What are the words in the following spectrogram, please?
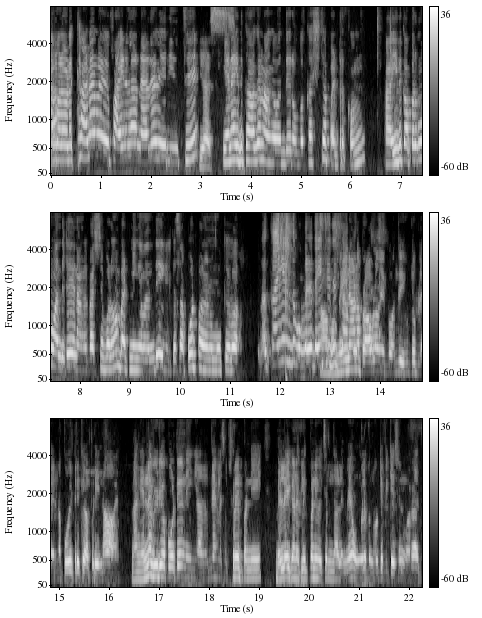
நம்மளோட கனவு ஃபைனலா நிறைவேறிடுச்சு. ஏன்னா இதுக்காக நாங்க வந்து ரொம்ப கஷ்டப்பட்டிருக்கோம். இதுக்கப்புறமும் வந்துட்டு நாங்க கஷ்டப்படுவோம். பட் நீங்க வந்து எங்களுக்கு சப்போர்ட் பண்ணணும் ஓகேவா கையெழுத்து மெயினான ப்ராப்ளம் இப்போ வந்து யூடியூப்ல என்ன போயிட்டு இருக்கு அப்படின்னா நாங்க என்ன வீடியோ போட்டு நீங்க அதை வந்து எங்களை சப்ஸ்கிரைப் பண்ணி பெல் ஐக்கானை கிளிக் பண்ணி வச்சிருந்தாலுமே உங்களுக்கு நோட்டிபிகேஷன் வராது.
